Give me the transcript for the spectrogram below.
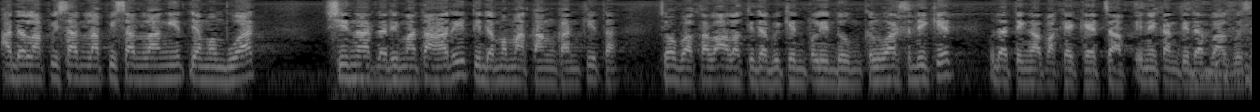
ada lapisan-lapisan langit yang membuat sinar dari matahari tidak mematangkan kita. Coba kalau Allah tidak bikin pelindung keluar sedikit, udah tinggal pakai kecap. Ini kan tidak bagus.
